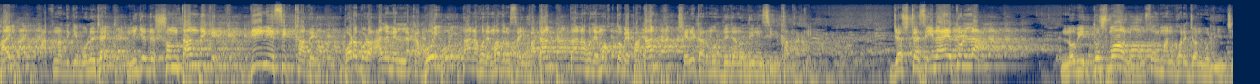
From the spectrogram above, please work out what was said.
ভাই আপনাদিকে বলে যায়, নিজেদের সন্তান দিকে দিনই শিক্ষা দেন বড় বড় আলেমের লেখা বই, তা না হলে মাদ্রাসায় পাঠান, তা না হলে মক্তবে পাঠান, ছেলেটার মধ্যে যেন দিনই শিক্ষা থাকে। জাস্টাস ইনায়েতুল্লাহ নবীর দুশ্মন মুসলমান ঘরে জন্ম নিয়েছে।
